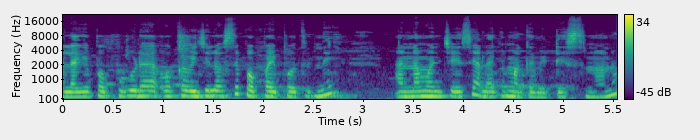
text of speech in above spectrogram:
అలాగే పప్పు కూడా ఒక విజిల్ వస్తే పప్పు అయిపోతుంది. అన్నం వంచేసి అలాగే మగ్గ పెట్టేస్తున్నాను.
